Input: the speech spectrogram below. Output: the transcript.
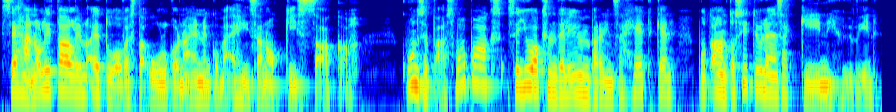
Sehän oli tallin etuovesta ulkona ennen kuin mä ehin sanoa kissaakaan. Kun se pääsi vapaaksi, se juoksenteli ympärinsä hetken, mutta antoi sit yleensä kiinni hyvin.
